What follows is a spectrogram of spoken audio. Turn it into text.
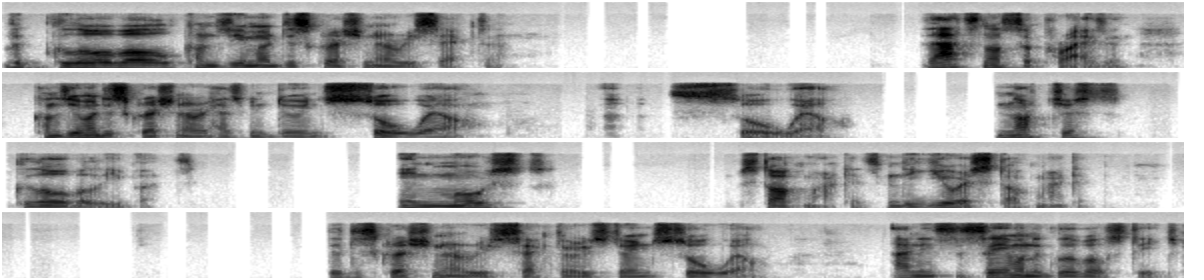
The global consumer discretionary sector. That's not surprising. Consumer discretionary has been doing so well, so well, not just globally, but in most stock markets, in the US stock market. The discretionary sector is doing so well. And it's the same on the global stage.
